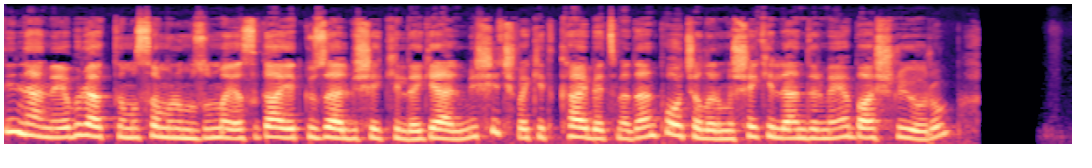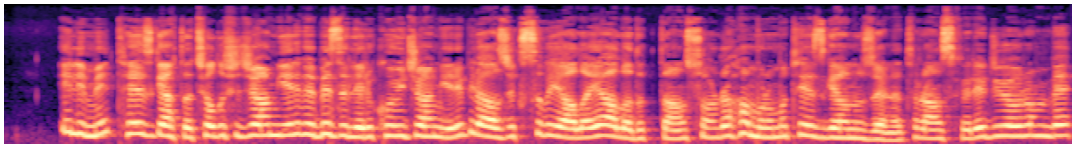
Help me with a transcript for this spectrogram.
Dinlenmeye bıraktığımız hamurumuzun mayası gayet güzel bir şekilde gelmiş. Hiç vakit kaybetmeden poğaçalarımı şekillendirmeye başlıyorum. Elimi tezgahta çalışacağım yeri ve bezeleri koyacağım yeri birazcık sıvı yağla yağladıktan sonra hamurumu tezgahın üzerine transfer ediyorum ve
